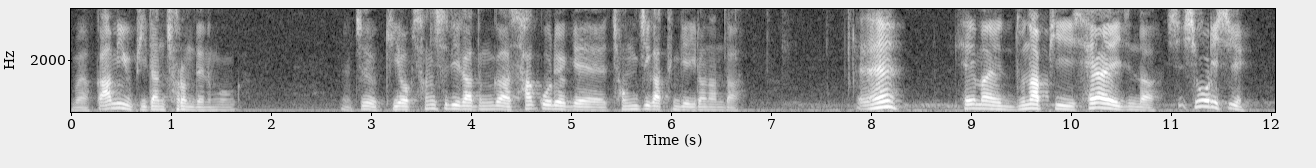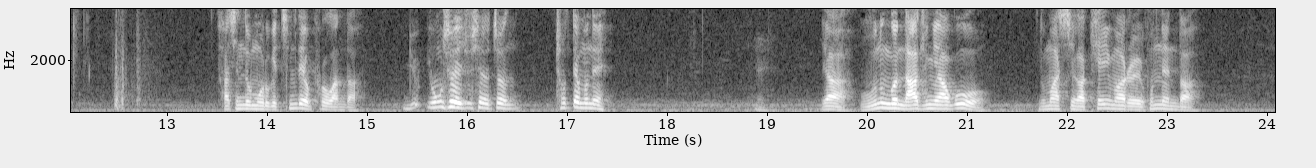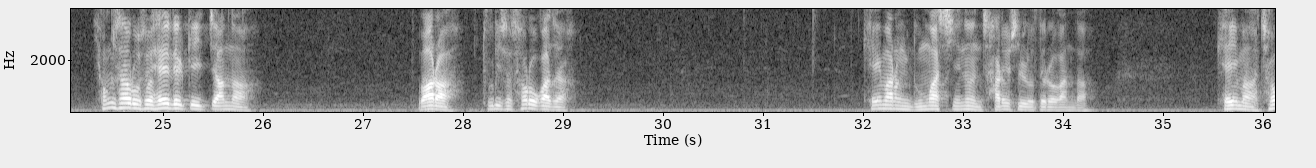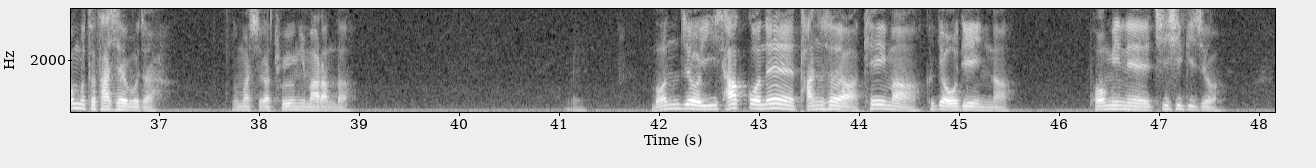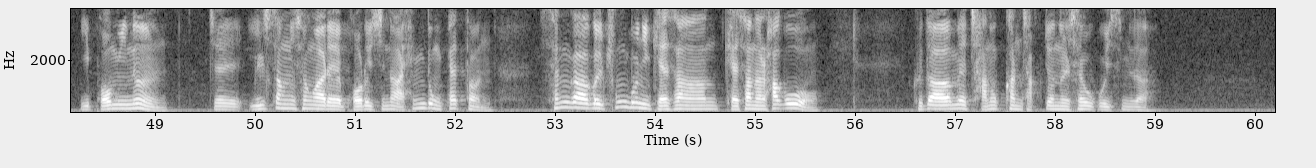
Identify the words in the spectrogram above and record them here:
뭐야 까미유 비단처럼 되는 건가? 즉 기억 상실이라든가 사고력에 정지 같은 게 일어난다. 에? 케이마의 눈앞이 새하얘진다. 시, 시오리 씨. 자신도 모르게 침대 옆으로 간다. 요- 용서해 주세요. 전 저 때문에. 야, 우는 건 나중에 하고 누마 씨가 케이마를 혼낸다. 형사로서 해야 될 게 있지 않나? 와라. 둘이서 서로 가자. 케이마랑 누마 씨는 자료실로 들어간다. 케이마, 처음부터 다시 해보자. 누마 씨가 조용히 말한다. 먼저 이 사건의 단서야, 케이마. 그게 어디에 있나? 범인의 지식이죠. 이 범인은 제 일상생활의 버릇이나 행동 패턴, 생각을 충분히 계산, 계산을 하고, 그 다음에 잔혹한 작전을 세우고 있습니다.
